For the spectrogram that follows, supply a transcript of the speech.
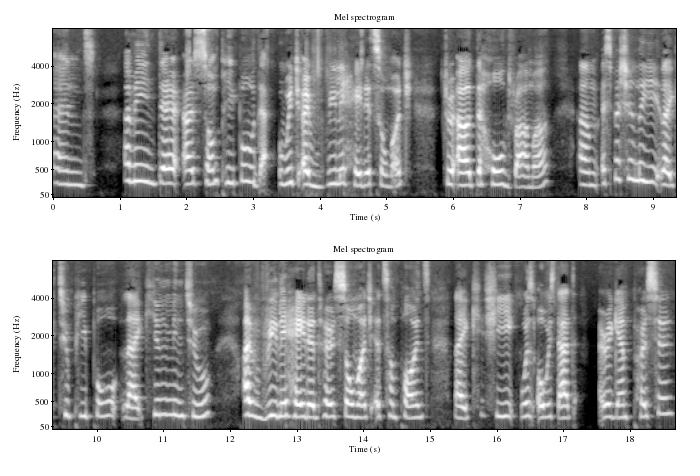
and I mean, there are some people that which I really hated so much throughout the whole drama. Um, especially like two people like Hyun Min. I really hated her so much at some points. Like she was always that arrogant person,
